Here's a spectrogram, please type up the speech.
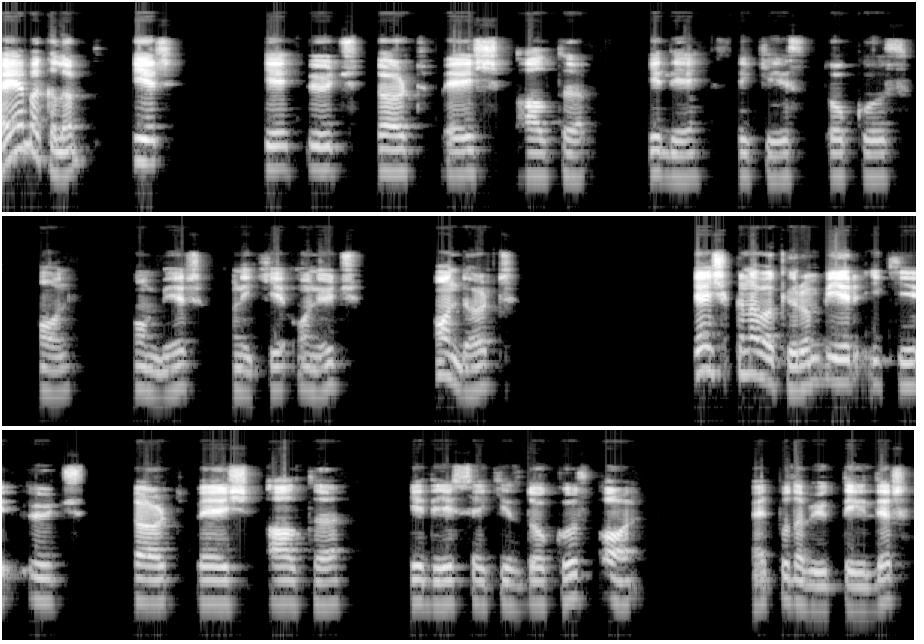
B'ye bakalım. 1, 2, 3, 4, 5, 6, 7, 8, 9, 10, 11, 12, 13, 14. C şıkkına bakıyorum. 1, 2, 3, 4, 5, 6, 7, 8, 9, 10. Evet bu da büyük değildir.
